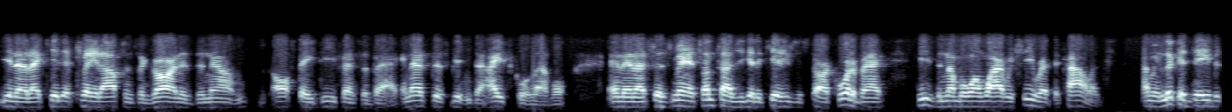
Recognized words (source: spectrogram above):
You know, that kid that played offensive guard is the now all-state defensive back, and that's just getting to high school level. And then I says, man, sometimes you get a kid who's a star quarterback. He's the number one wide receiver at the college. I mean, look at David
